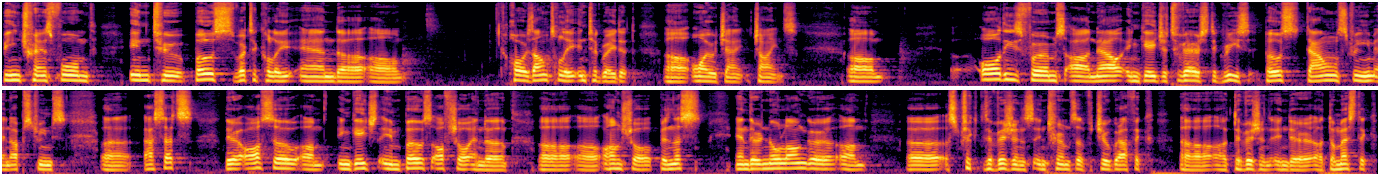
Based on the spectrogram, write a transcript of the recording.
being transformed into both vertically and uh, uh, horizontally integrated uh, oil gi giants. Um, all these firms are now engaged to various degrees, both downstream and upstream uh, assets. They're also um, engaged in both offshore and uh, uh, onshore business, and they're no longer um, strict divisions in terms of geographic division in their domestic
